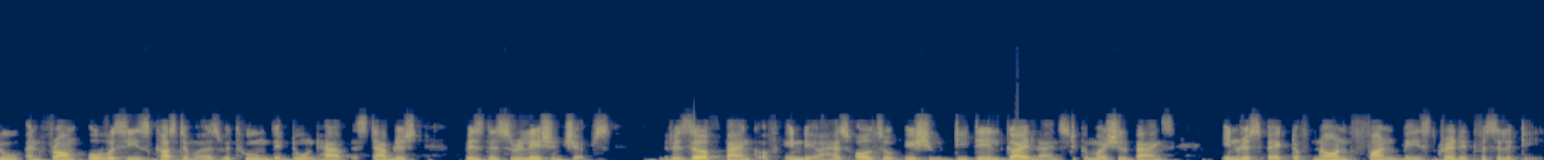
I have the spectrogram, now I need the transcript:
to and from overseas customers with whom they don't have established business relationships. The Reserve Bank of India has also issued detailed guidelines to commercial banks in respect of non-fund based credit facilities.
